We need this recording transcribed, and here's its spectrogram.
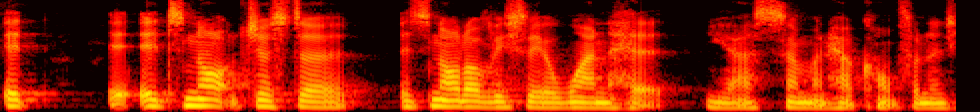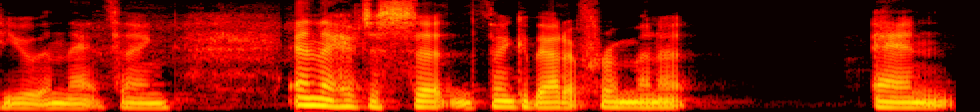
it it's not just a it's not obviously a one hit. You ask someone how confident are you in that thing, and they have to sit and think about it for a minute and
